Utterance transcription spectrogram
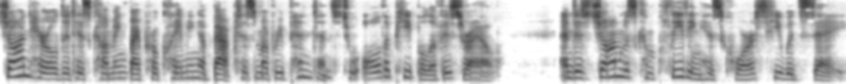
John heralded his coming by proclaiming a baptism of repentance to all the people of Israel. And as John was completing his course, he would say,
